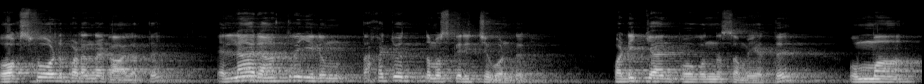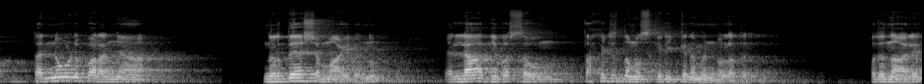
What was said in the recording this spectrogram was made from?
ഓക്സ്ഫോർഡ് പഠന കാലത്ത് എല്ലാ രാത്രിയിലും തഹജുദ് നമസ്കരിച്ചുകൊണ്ട് പഠിക്കാൻ പോകുന്ന സമയത്ത് ഉമ്മ തന്നോട് പറഞ്ഞ നിർദ്ദേശമായിരുന്നു എല്ലാ ദിവസവും തഹജുദ് നമസ്കരിക്കണമെന്നുള്ളത്. പതിനാല്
